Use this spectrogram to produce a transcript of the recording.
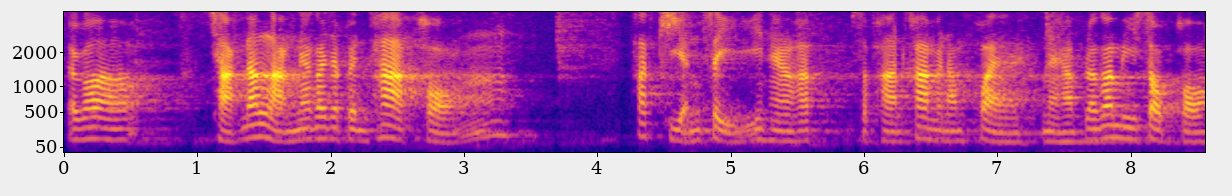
แล้วก็ฉากด้านหลังเนี่ยก็จะเป็นภาพของภาพเขียนสีนะครับ สะพานข้ามแม่น้ำแควนะครับ แล้วก็มีศพของ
